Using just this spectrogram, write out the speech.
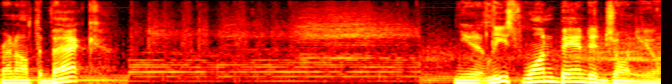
Run out the back. Need at least one bandage on you.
